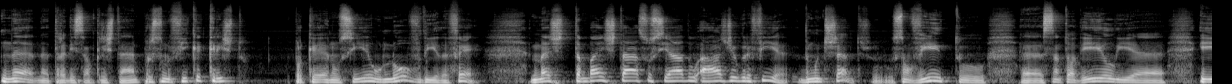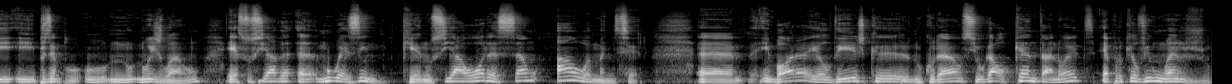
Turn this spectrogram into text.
na, na tradição cristã, personifica Cristo porque anuncia o novo dia da fé, mas também está associado à geografia de muitos santos, São Vito, eh, Santo Odília, e, e por exemplo, o, no, no, Islão é associada a Muezzin, que anuncia a oração ao amanhecer. Uh, embora ele diz que no Corão, se o galo canta à noite, é porque ele viu um anjo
